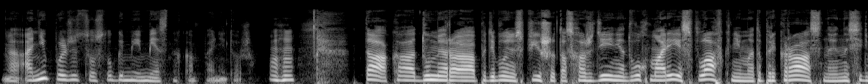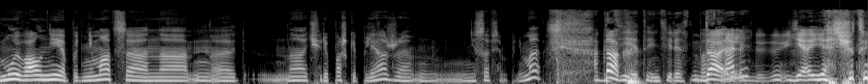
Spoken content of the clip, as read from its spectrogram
они пользуются услугами местных компаний тоже. Угу. Так, а Думер Подибонис пишет, о схождении двух морей, сплав к ним, это прекрасно. И на седьмой волне подниматься на, на черепашке пляжа, не совсем понимаю. А так, где это, интересно, в Да, я, я что-то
